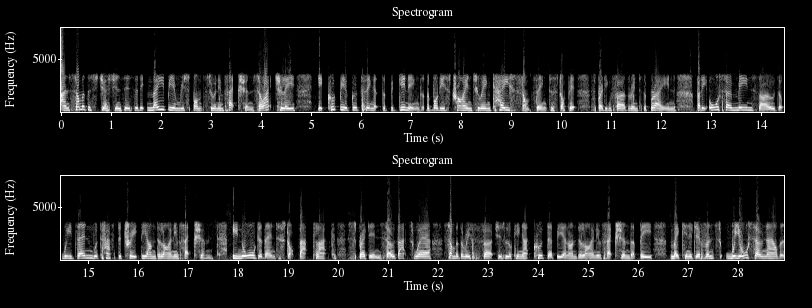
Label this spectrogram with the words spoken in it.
And some of the suggestions is that it may be in response to an infection. So actually it could be a good thing at the beginning that the body is trying to encase something to stop it spreading further into the brain. But it also means though that we then would have to treat the underlying infection in order then to stop that plaque spreading. So that's where some of the research is looking at could there be an underlying infection that be making a difference. We also know that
